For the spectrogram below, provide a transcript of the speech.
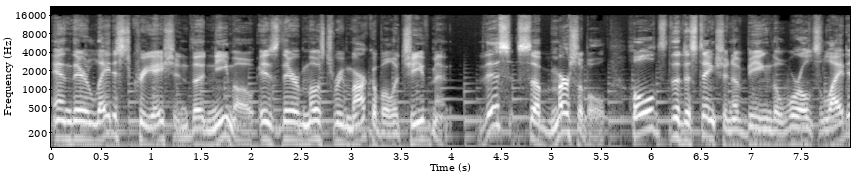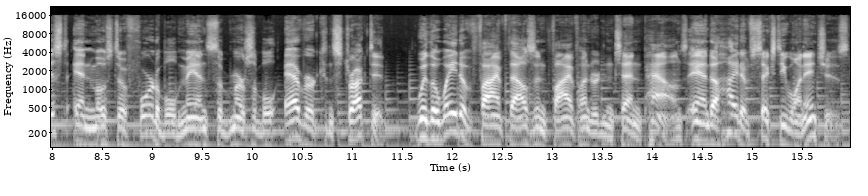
and their latest creation, the Nemo, is their most remarkable achievement. This submersible holds the distinction of being the world's lightest and most affordable manned submersible ever constructed. With a weight of 5,510 pounds and a height of 61 inches,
